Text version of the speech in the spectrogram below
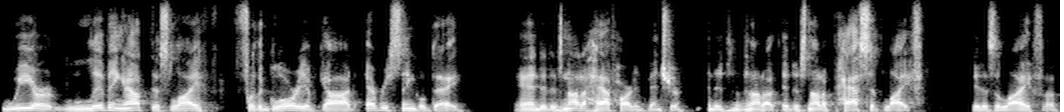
we are living out this life for the glory of God every single day, and it is not a half-hearted venture, and it is not a it is not a passive life. It is a life of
